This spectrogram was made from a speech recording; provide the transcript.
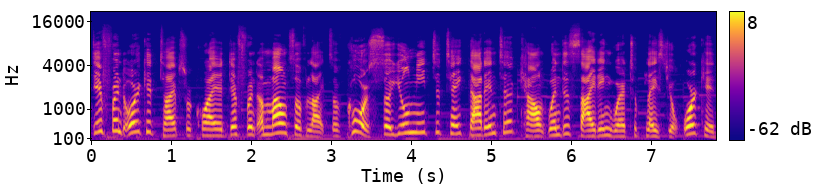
Different orchid types require different amounts of lights, of course, so you'll need to take that into account when deciding where to place your orchid.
